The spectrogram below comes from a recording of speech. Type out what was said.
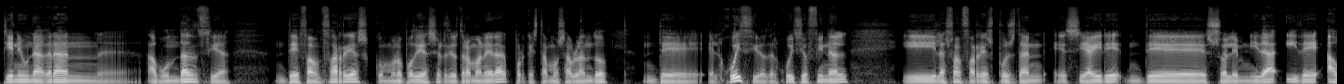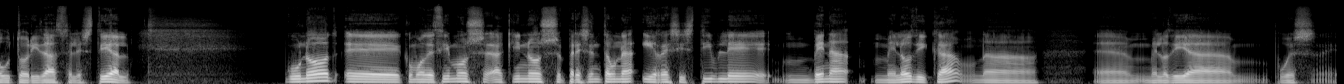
tiene una gran eh, abundancia de fanfarrias, como no podía ser de otra manera, porque estamos hablando del juicio, del juicio final, y las fanfarrias pues dan ese aire de solemnidad y de autoridad celestial. Gounod, eh, como decimos, aquí nos presenta una irresistible vena melódica, una eh, melodía pues eh,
